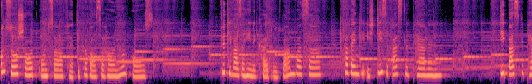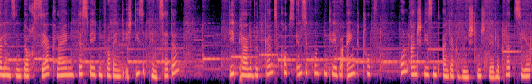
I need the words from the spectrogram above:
Und so schaut unser fertiger Wasserhahn nun aus. Für die Wasserhähne Kalt- und Warmwasser verwende ich diese Bastelperlen. Die Bastelperlen sind doch sehr klein, deswegen verwende ich diese Pinzette. Die Perle wird ganz kurz in Sekundenkleber eingetupft und anschließend an der gewünschten Stelle platziert.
